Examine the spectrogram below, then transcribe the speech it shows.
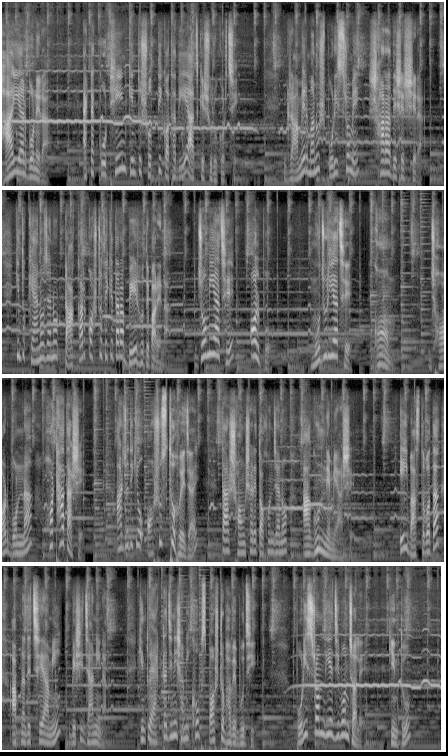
ভাই আর বোনেরা, একটা কঠিন কিন্তু সত্যি কথা দিয়ে আজকে শুরু করছি। গ্রামের মানুষ পরিশ্রমে সারা দেশের সেরা, কিন্তু কেন যেন টাকার কষ্ট থেকে তারা বের হতে পারে না। জমি আছে অল্প, মজুরি আছে কম, ঝড়, বন্যা হঠাৎ আসে, আর যদি কেউ অসুস্থ হয়ে যায়, তার সংসারে তখন যেন আগুন নেমে আসে। এই বাস্তবতা আপনাদের চেয়ে আমি বেশি জানি না। কিন্তু একটা জিনিস আমি খুব স্পষ্টভাবে বুঝি। পরিশ্রম দিয়ে জীবন চলে, কিন্তু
